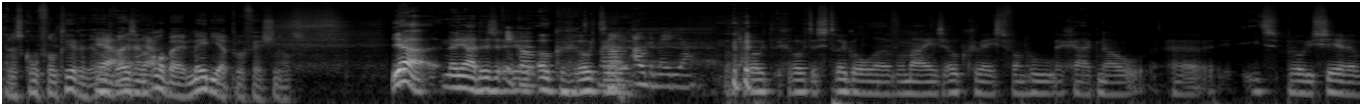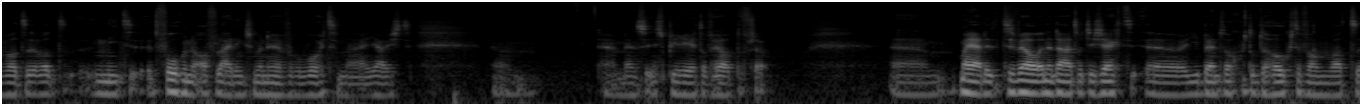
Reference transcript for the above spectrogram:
En dat is confronterend, hè? Ja, want wij zijn ja. allebei media professionals. Ja, nou ja, dus Ik eh, ook. ook een grote... Maar oude media. Een groot, grote struggle eh, voor mij is ook geweest van hoe ga ik nou eh, iets produceren wat, wat niet het volgende afleidingsmanoeuvre wordt, maar juist ehm, eh, mensen inspireert of helpt of zo. Ehm, maar ja, het is wel inderdaad wat je zegt, je bent wel goed op de hoogte van wat,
